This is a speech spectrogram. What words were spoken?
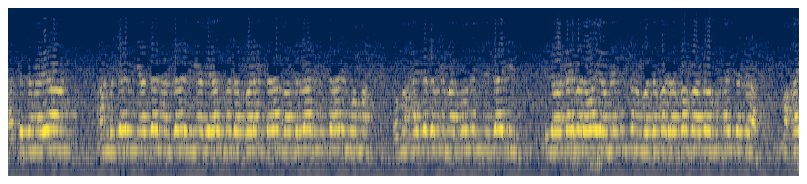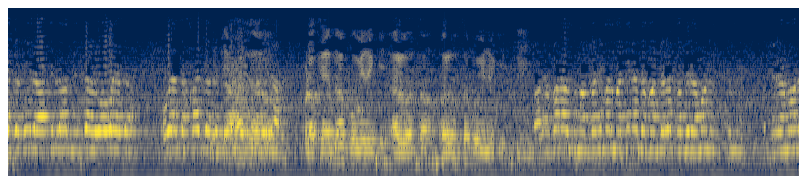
حدثنا يان عن مجاهد بن يزان عن زهر بن ابي احمد، قال انطلق عبد الله بن سالم ومحيكة بن مسعود بن زيد الى خيبر ويوم يزن فتفرق فاتى محيكة محيكة الى عبد الله بن سالم وهو پوینے کی کی عبد الرحمن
